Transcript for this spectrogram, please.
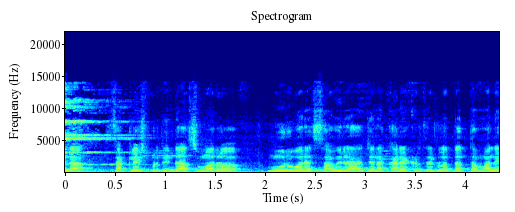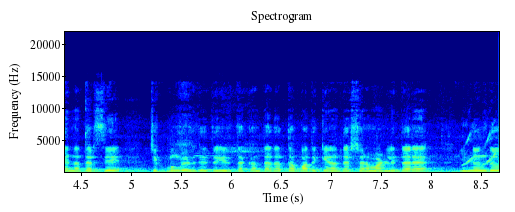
ದಿನ ಸಕಲೇಶ್ಪುರದಿಂದ ಸುಮಾರು ಮೂರುವರೆ ಸಾವಿರ ಜನ ಕಾರ್ಯಕರ್ತರುಗಳು ದತ್ತಮಾಲೆಯನ್ನು ಧರಿಸಿ ಚಿಕ್ಕಮಗಳೂರು ಇರ್ತಕ್ಕಂಥ ದತ್ತ ಪಾದಕಿಯನ್ನು ದರ್ಶನ ಮಾಡಲಿದ್ದಾರೆ. ಇನ್ನೊಂದು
